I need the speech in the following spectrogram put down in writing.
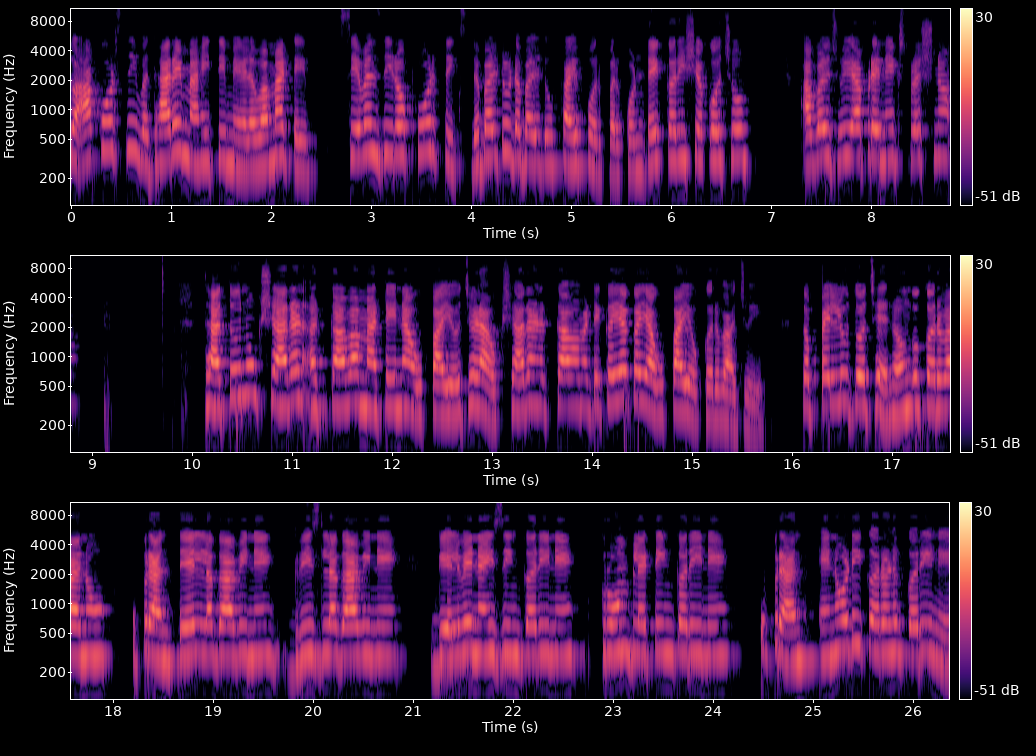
તો આ કોર્સની વધારે માહિતી મેળવવા માટે seven zero four six double two double two five four પર કોન્ટેક્ટ કરી શકો છો. આગળ જોઈએ આપણે નેક્સ્ટ પ્રશ્ન. ધાતુનું ક્ષારણ અટકાવવા માટેના ઉપાયો જણાવો. ક્ષારણ અટકાવવા માટે કયા કયા ઉપાયો કરવા જોઈએ? તો પહેલું તો છે રંગ કરવાનો, ઉપરાંત તેલ લગાવીને ગ્રીઝ લગાવીને ગેલ્વેનાઇઝિંગ કરીને ક્રોમ પ્લેટિંગ કરીને, ઉપરાંત એનોડીકરણ કરીને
